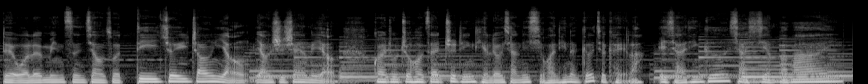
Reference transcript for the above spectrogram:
对我的名字叫做 DJ 张扬，杨是山羊的羊。关注之后，在置顶帖留下你喜欢听的歌就可以了。一起来听歌，下期见，拜拜。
